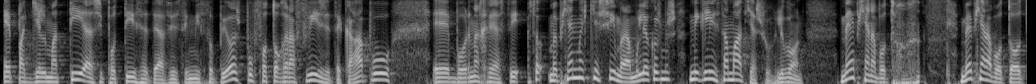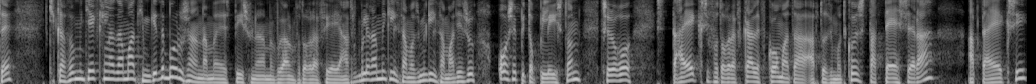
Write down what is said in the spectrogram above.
Επαγγελματίας υποτίθεται αυτή τη στιγμή ηθοποιός που φωτογραφίζεται κάπου, ε, μπορεί να χρειαστεί. Αυτό με πιάνει μέχρι και σήμερα. Μου λέει ο κόσμος μην κλείνεις τα μάτια σου. Λοιπόν, με έπιανε από, το... με από τότε και καθόμουν και έκλεινα τα μάτια μου και δεν μπορούσαν να με στήσουν να με βγάλουν φωτογραφία οι άνθρωποι. Μου λέγανε μην κλείσει τα μάτια, μην κλείσει τα μάτια σου. Ω επιτοπλίστων, ξέρω εγώ, στα έξι φωτογραφικά λευκόματα από το δημοτικό, στα τέσσερα από τα έξι,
